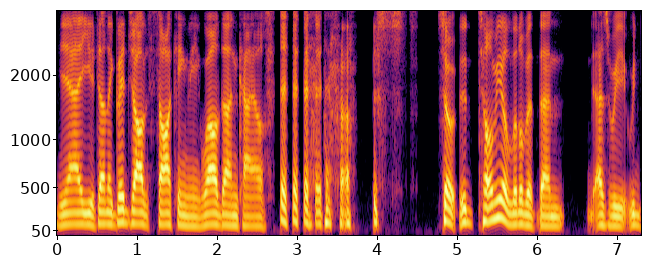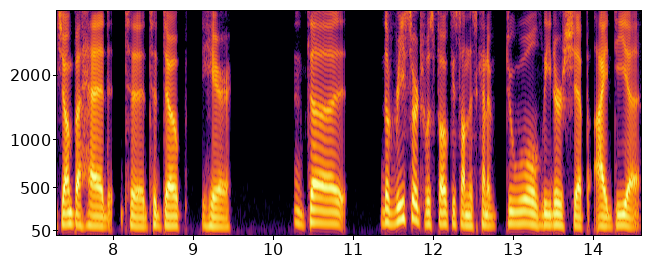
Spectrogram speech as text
Yeah, you've done a good job stalking me. Well done, Kyle. so uh, tell me a little bit then as we, we jump ahead to, to dope here. The the research was focused on this kind of dual leadership idea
